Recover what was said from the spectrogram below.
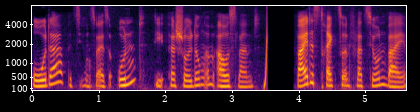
oder bzw. und die Verschuldung im Ausland. Beides trägt zur Inflation bei.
